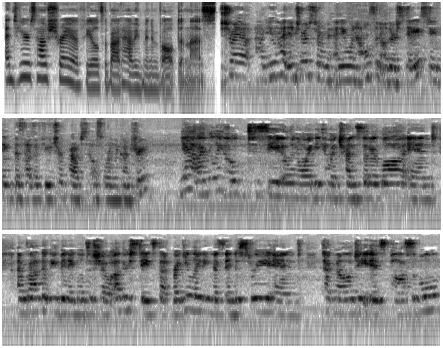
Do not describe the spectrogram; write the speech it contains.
And here's how Shreya feels about having been involved in this. Shreya, have you had interest from anyone else in other states? Do you think this has a future perhaps elsewhere in the country? Yeah, I really hope to see Illinois become a trendsetter law, and I'm glad that we've been able to show other states that regulating this industry and technology is possible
